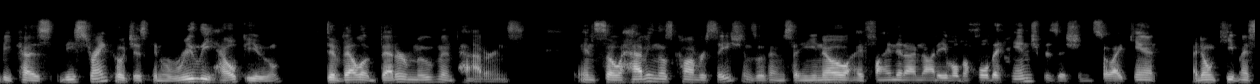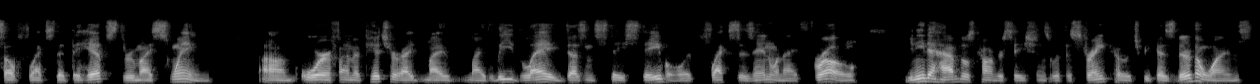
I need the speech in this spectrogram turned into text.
because these strength coaches can really help you develop better movement patterns. And so having those conversations with them saying you know i find that i'm not able to hold a hinge position so i can't i don't keep myself flexed at the hips through my swing um, or if i'm a pitcher I, my my lead leg doesn't stay stable it flexes in when i throw. You need to have those conversations with the strength coach because they're the ones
